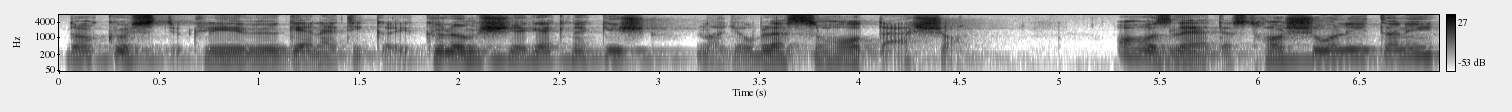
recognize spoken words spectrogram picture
de a köztük lévő genetikai különbségeknek is nagyobb lesz a hatása. Ahhoz lehet ezt hasonlítani,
